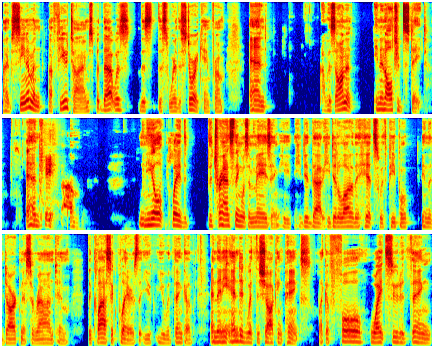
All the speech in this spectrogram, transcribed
I've seen him in, a few times, but that was this this where the story came from, and I was on an in an altered state, and okay. um, Neil played the, the trans thing was amazing. He he did that. He did a lot of the hits with people in the darkness around him the classic players that you you would think of. And then he ended with the Shocking Pinks, like a full white suited thing,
